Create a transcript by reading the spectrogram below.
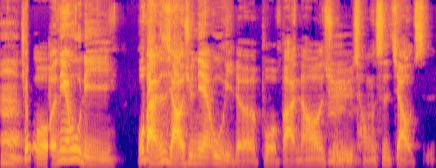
嗯，就我念物理，我本来是想要去念物理的博班，然后去从事教职，嗯、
